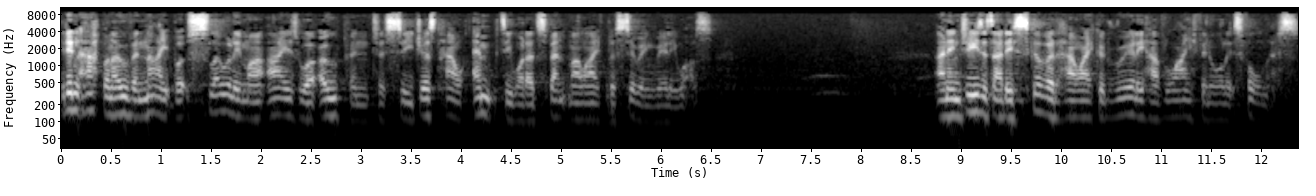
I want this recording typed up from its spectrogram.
It didn't happen overnight, but slowly my eyes were opened to see just how empty what I'd spent my life pursuing really was. And in Jesus, I discovered how I could really have life in all its fullness.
